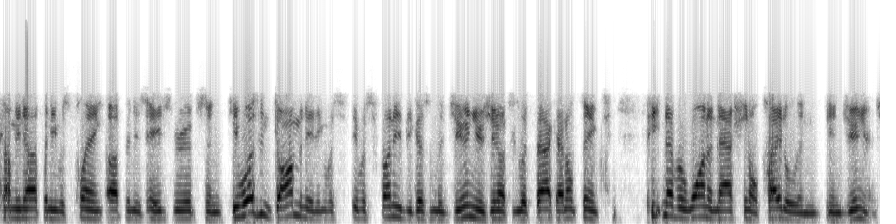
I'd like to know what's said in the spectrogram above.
coming up and he was playing up in his age groups and he wasn't dominating. It was it was funny because in the juniors, you know, if you look back, I don't think Pete never won a national title in, in juniors.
